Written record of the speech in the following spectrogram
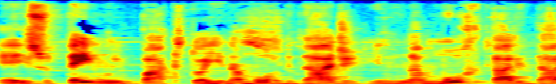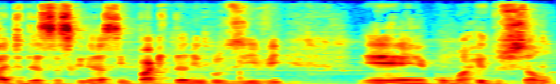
é, isso tem um impacto aí na morbidade e na mortalidade dessas crianças, impactando inclusive é, com uma redução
